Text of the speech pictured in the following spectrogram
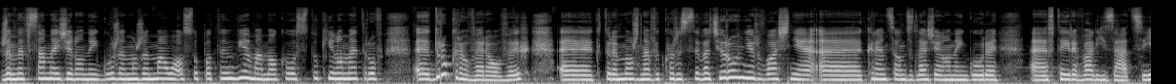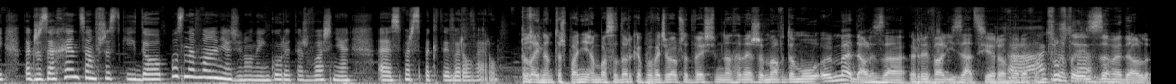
że my w samej Zielonej Górze, może mało osób o tym wie, mamy około 100 kilometrów e, dróg rowerowych, e, które można wykorzystywać również właśnie e, kręcąc dla Zielonej Góry w tej rywalizacji. Także zachęcam wszystkich do poznawania Zielonej Góry też właśnie z perspektywy roweru. Tutaj nam też pani ambasadorka powiedziała przed wejściem na antenę, że ma w domu medal za rywalizację rowerową. Tak, Cóż to to- jest za medal?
